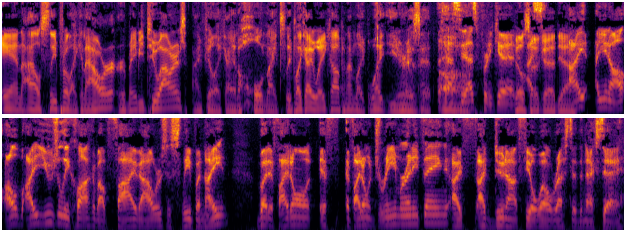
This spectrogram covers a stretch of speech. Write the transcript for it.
and I'll sleep for like an hour or maybe two hours. I feel like I had a whole night's sleep. Like I wake up and I'm like, what year is it? Yeah, Oh. see, that's pretty good. Feels so I good, yeah. I, I- you know, I'll, I'll, I usually clock about five hours of sleep a night. But if I don't, if if I don't dream or anything, I, I do not feel well rested the next day.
